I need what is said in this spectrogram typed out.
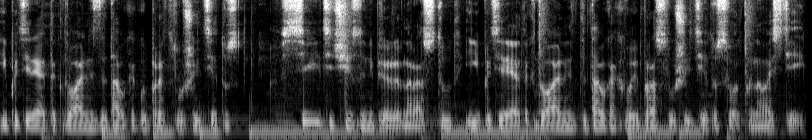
и потеряют актуальность до того, как вы прослушаете эту... Все эти числа непрерывно растут и потеряют актуальность до того, как вы прослушаете эту сводку новостей.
